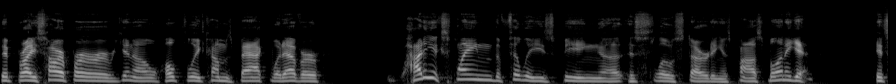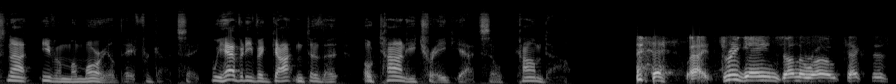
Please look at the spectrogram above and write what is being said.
that Bryce Harper, you know, hopefully comes back. Whatever. How do you explain the Phillies being uh, as slow starting as possible? And again, it's not even Memorial Day, for God's sake. We haven't even gotten to the Ohtani trade yet, so calm down. right, three games on the road. Texas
